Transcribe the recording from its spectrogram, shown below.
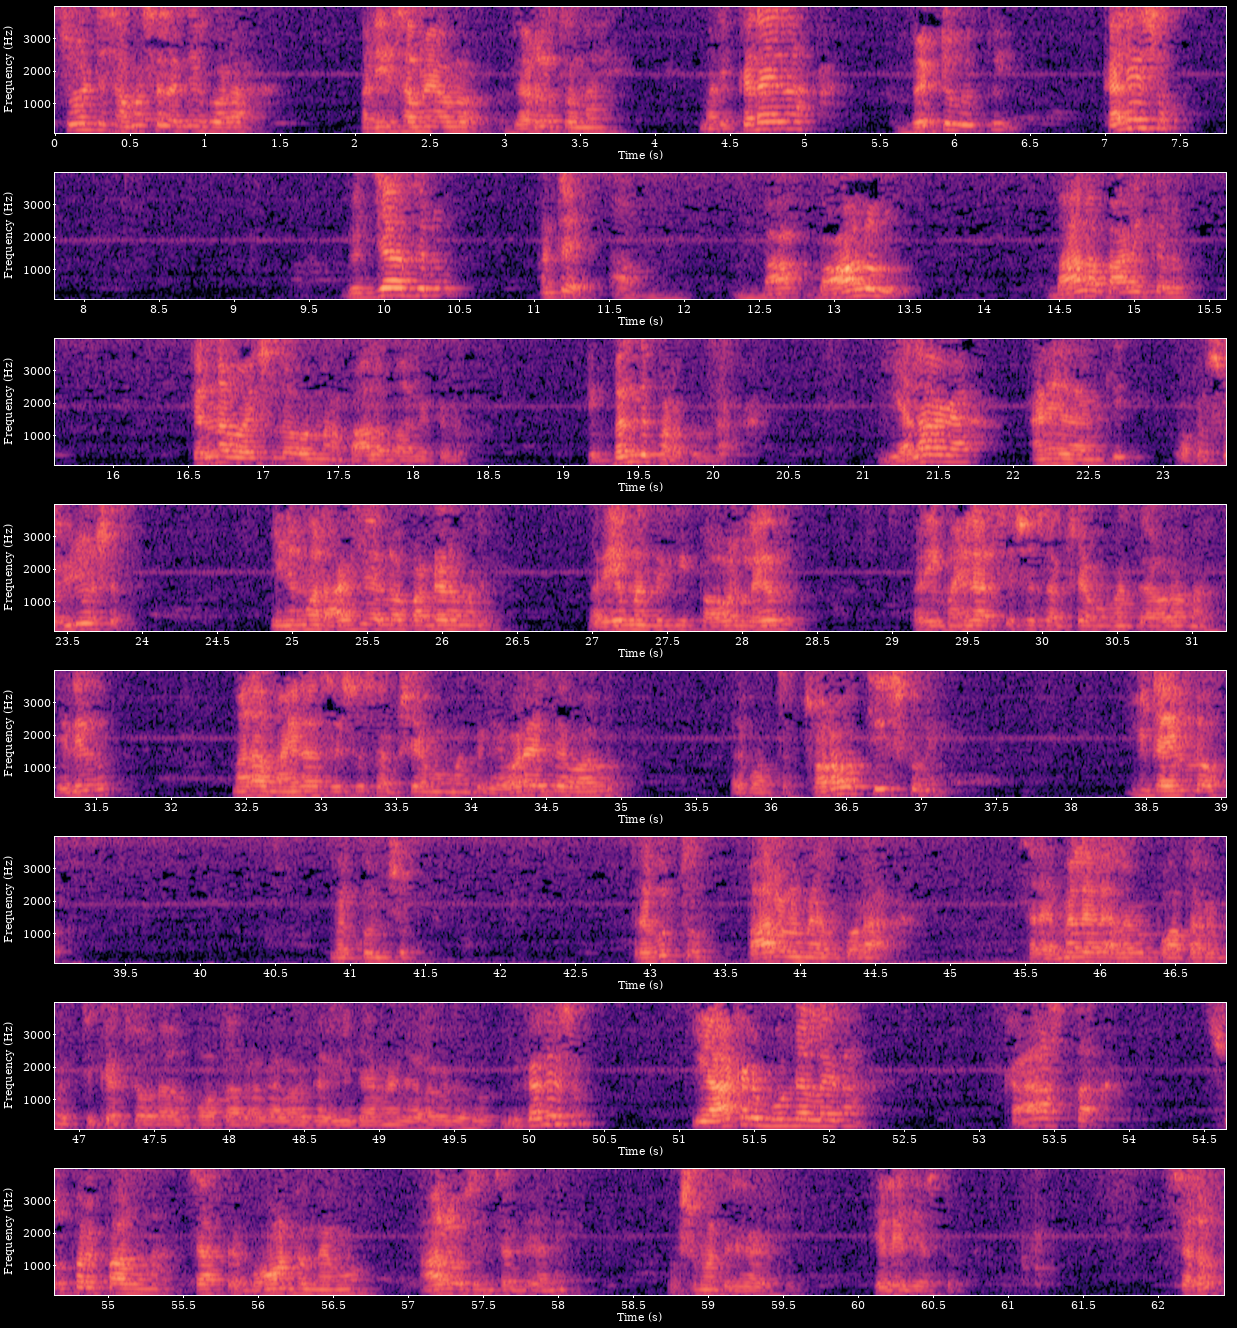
ఇటువంటి సమస్యలన్నీ కూడా మరి ఈ సమయంలో జరుగుతున్నాయి. మరి ఇక్కడైనా బెట్టు విప్పి కనీసం విద్యార్థులు అంటే ఆ బా బాలులు బాల బాలికలు చిన్న వయసులో ఉన్న బాల బాలికలు ఇబ్బంది పడకుండా ఎలాగా అనేదానికి ఒక సొల్యూషన్. ఇదేమో రాజకీయాల్లో పడ్డాడు మరి. మరి ఏ మంత్రికి పవర్ లేదు. మరి మహిళా శిశు సంక్షేమ మంత్రి ఎవరో నాకు తెలియదు మరి ఆ మహిళా శిశు సంక్షేమ మంత్రి ఎవరైతే వాళ్ళు కొంత చొరవ తీసుకుని ఈ టైంలో మరి కొంచెం ప్రభుత్వం పాలన మీద కూడా సరే ఎమ్మెల్యేలు ఎలాగో పోతారు మీరు టికెట్లు ఎవరు పోతారు అది ఎలాగో జరిగి డ్యామేజ్ ఎలాగో జరుగుతుంది. కనీసం ఈ ఆఖరి మూడు నెలలైనా కాస్త సుపరిపాలన చేస్తే బాగుంటుందేమో ఆలోచించండి అని ముఖ్యమంత్రి గారికి తెలియజేస్తూ సెలవు.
